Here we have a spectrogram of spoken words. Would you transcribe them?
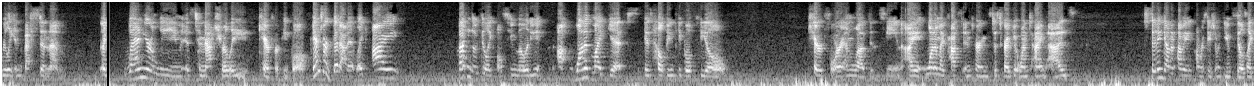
really invest in them when you're lean is to naturally care for people and you're good at it like I that doesn't feel like false humility uh, one of my gifts is helping people feel cared for and loved and seen. I one of my past interns described it one time as sitting down and having a conversation with you feels like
